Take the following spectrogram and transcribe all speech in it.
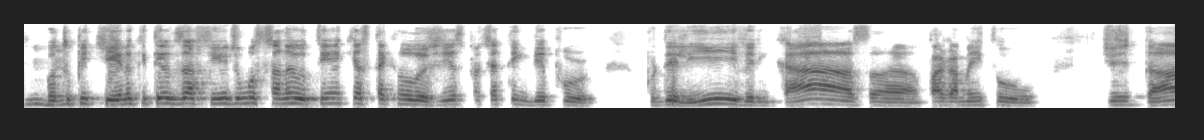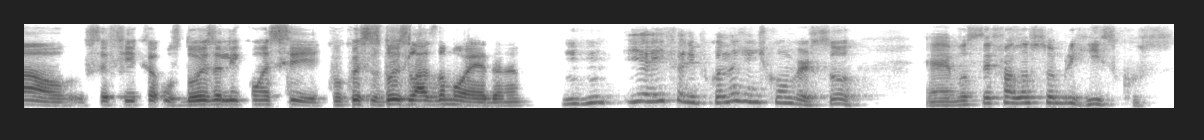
uhum. quanto pequeno que tem o desafio de mostrar, não, eu tenho aqui as tecnologias para te atender por, por delivery em casa, pagamento digital, você fica os dois ali com esse com esses dois lados da moeda, né? Uhum. E aí, Felipe, quando a gente conversou, é, você falou sobre riscos.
